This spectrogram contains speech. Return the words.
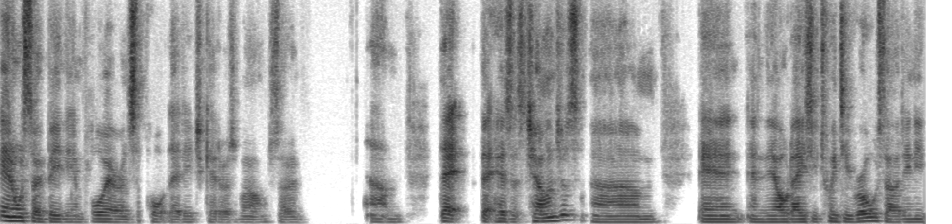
and also be the employer and support that educator as well. So um, that that has its challenges. Um, and and the old 80-20 rule. So at any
